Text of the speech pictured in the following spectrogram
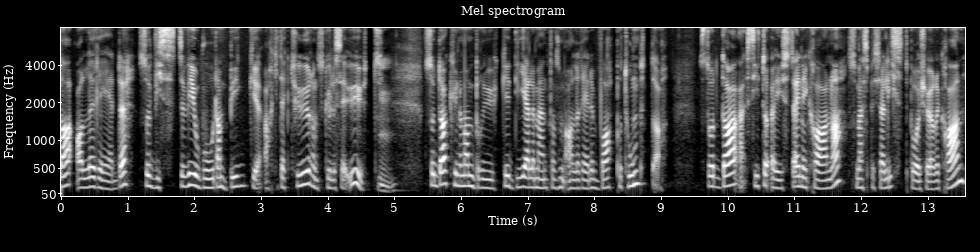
da allerede så visste vi jo hvordan bygget, arkitekturen, skulle se ut. Så da kunne man bruke de elementene som allerede var på tomta. Så da sitter Øystein i krana, som er spesialist på å kjøre kran,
